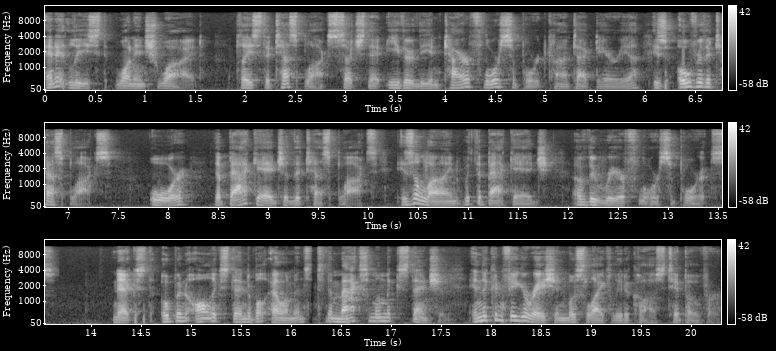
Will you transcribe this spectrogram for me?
and at least 1 inch wide. Place the test blocks such that either the entire floor support contact area is over the test blocks or the back edge of the test blocks is aligned with the back edge of the rear floor supports. Next, open all extendable elements to the maximum extension in the configuration most likely to cause tip over.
